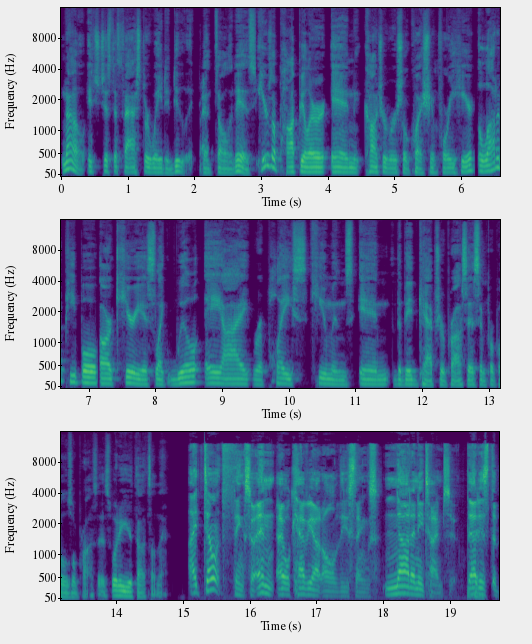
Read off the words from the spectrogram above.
No, it's just a faster way to do it. Right. That's all it is. Here's a popular and controversial question for you here. A lot of people are curious like, will AI replace humans in the bid capture process and proposal process? What are your thoughts on that? I don't think so. And I will caveat all of these things. Not anytime soon. That is the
